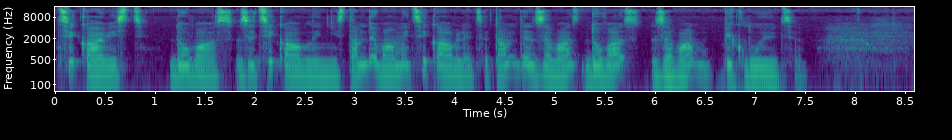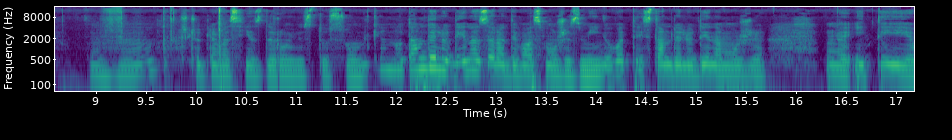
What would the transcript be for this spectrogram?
цікавість до вас, зацікавленість, там, де вами цікавляться, там, де за вас, до вас, за вами піклуються. Угу. Що для вас є здорові стосунки? Ну, там, де людина заради вас може змінюватись, там, де людина може йти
